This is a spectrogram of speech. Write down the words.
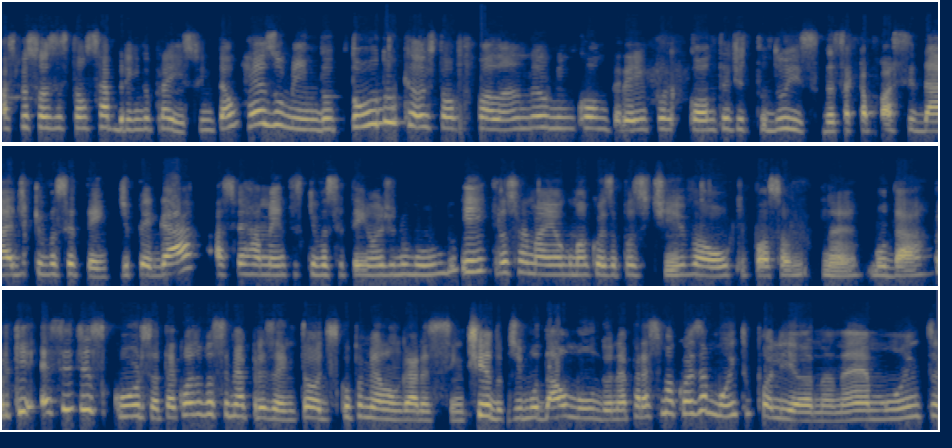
as pessoas estão se abrindo para isso. Então, resumindo tudo que eu estou falando, eu me encontrei por conta de tudo isso, dessa capacidade que você tem de pegar as ferramentas que você tem hoje no mundo e transformar em alguma coisa positiva ou que possa né, mudar. Porque esse discurso, até quando você me apresentou, desculpa me alongar nesse sentido, de mudar o mundo, né? Parece uma coisa muito poliana, né? Muito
